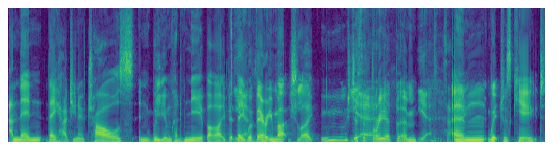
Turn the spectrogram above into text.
And then they had, you know, Charles and William kind of nearby, but they were very much like, mm, it's just the three of them. Yeah, exactly. Um, which was cute.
